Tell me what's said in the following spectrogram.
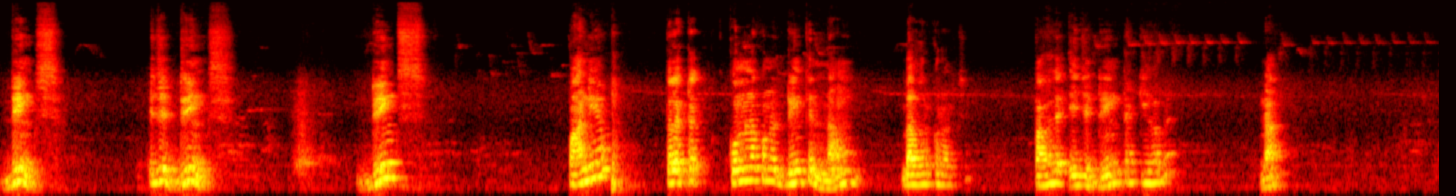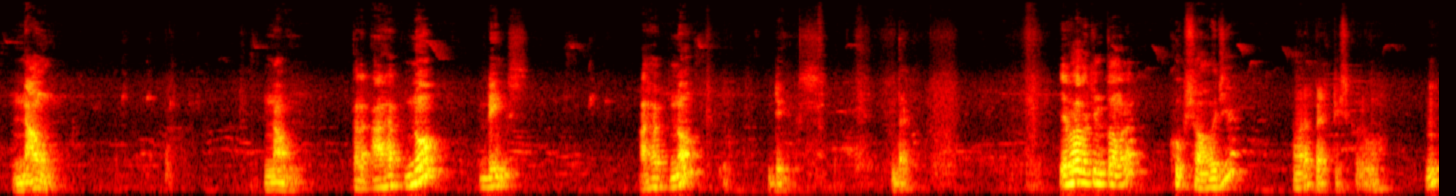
ড্রিঙ্কস এই যে ড্রিঙ্কস ড্রিঙ্কস পানীয়? তাহলে একটা কোনো না কোনো ড্রিঙ্কের নাম ব্যবহার করা হচ্ছে। তাহলে এই যে ড্রিঙ্কটা কি হবে? না? নাউন নাউন তাহলে I have no drinks I have no drinks দেখো। এভাবে কিন্তু আমরা খুব সহজে আমরা প্র্যাকটিস করব। হুম?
